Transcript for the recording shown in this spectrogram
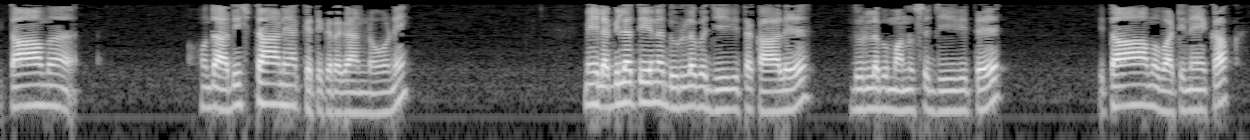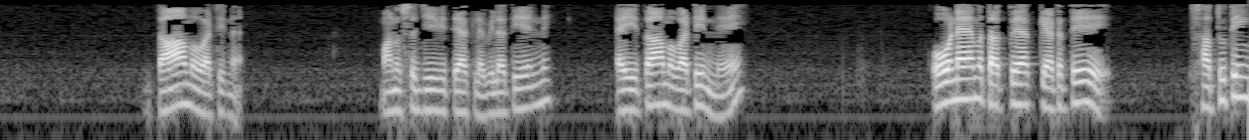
ඊටාම හොඳ අදිෂ්ඨානයක් ඇති කරගන්න ඕනේ මේ ලැබිලා තියෙන දුර්ලභ ජීවිත කාලය දුර්ලභ මනුෂ්‍ය ජීවිතය ඊටාම වටින එකක්. ඊටාම වටින මනුෂ්‍ය ජීවිතයක් ලැබිලා තියෙන්නේ. ඇයි ඊටාම වටින්නේ? ඕනෑම තත්වයක් යටතේ සතුටින්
